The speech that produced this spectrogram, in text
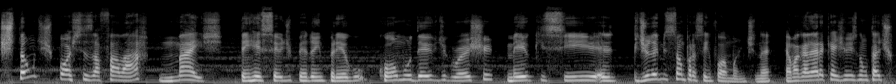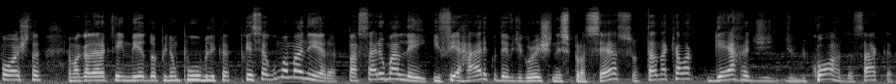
estão dispostas a falar, mas tem receio de perder o emprego, como o David Grush meio que se. Ele pediu demissão para ser informante, né? É uma galera que às vezes não tá disposta, é uma galera que tem medo da opinião pública. Porque se de alguma maneira passarem uma lei e ferrarem com o David Grush nesse processo, tá naquela guerra de, de corda, saca?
